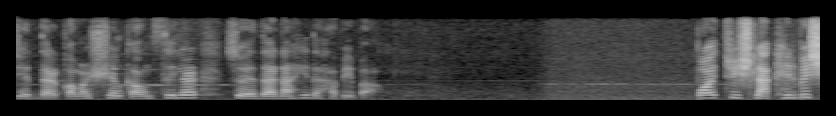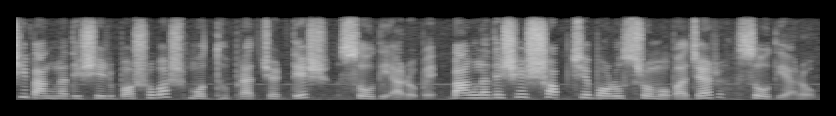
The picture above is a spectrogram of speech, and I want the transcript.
জেদ্দার কমার্শিয়াল কাউন্সিলর সৈয়দা নাহিদা হাবিবা। পঁয়ত্রিশ লাখের বেশি বাংলাদেশের বসবাস মধ্যপ্রাচ্যের দেশ সৌদি আরবে, বাংলাদেশের সবচেয়ে বড় শ্রমবাজার সৌদি আরব।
